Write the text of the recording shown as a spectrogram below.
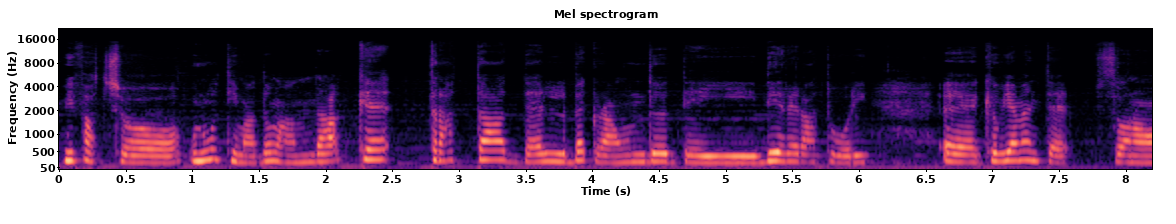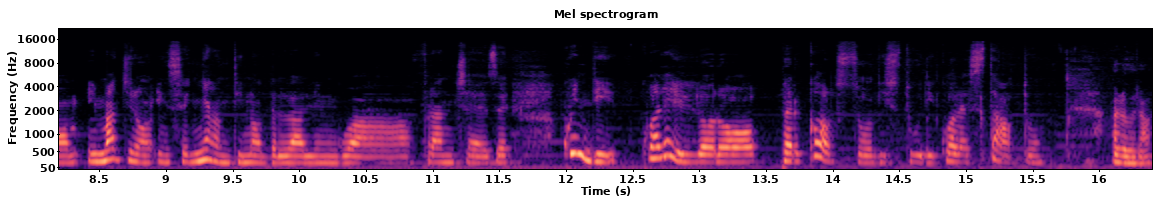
Vi faccio un'ultima domanda che tratta del background dei, dei relatori eh, che ovviamente sono, immagino, insegnanti no, della lingua francese. Quindi qual è il loro percorso di studi? Qual è stato? Allora,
